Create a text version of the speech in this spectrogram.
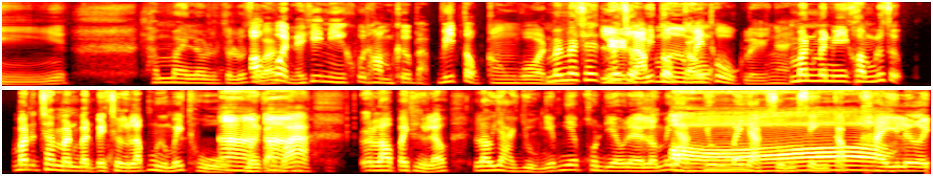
นี้ทำไมเราจะรู้อสึอกกว่าเปิดในที่นี้ครูทอมคือแบบวิตกกังวล ไม่ไม่ใช่หรืไม่อเชิงรับวิตกมือกังวลไม่ถูกหรือยังไงมันมันมีความรู้สึก มันใช่มันมันเป็นเชิงรับมือไม่ถูกอ่าเหมือนกับอ่าว่า เราไปถึงแล้วเราอยากอยู่เงียบๆคนเดียวเลย เราไม่อยากยุ่งอ๋อไม่อยากสูงสิงกับใครเลย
